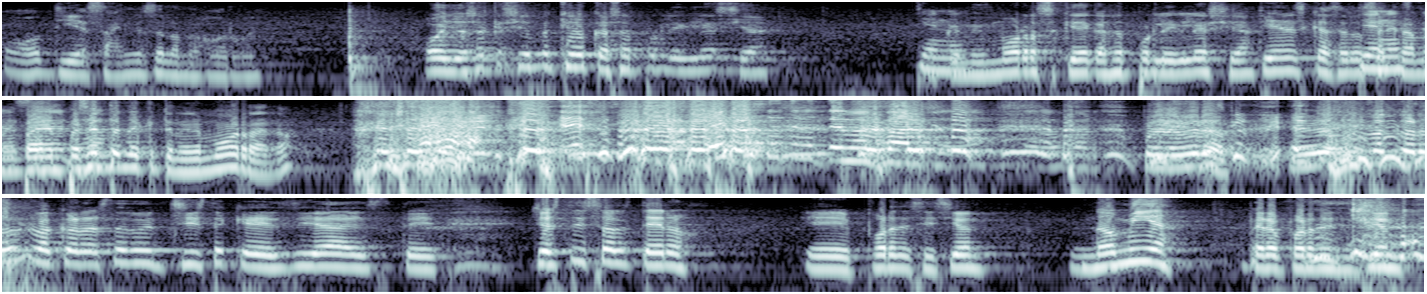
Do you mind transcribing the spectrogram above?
o diez años a lo mejor, güey. Oye, o sea que si yo me quiero casar por la iglesia, porque Tienes. mi morra se quiere casar por la iglesia, Tienes que hacer los sacramentos. para empezar tendré que tener morra, ¿no? Ese es otro tema aparte. Pero bueno, Entonces, me acuerdo, me acordaste de un chiste que decía, este, yo estoy soltero eh, por decisión, no mía, pero por decisión.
